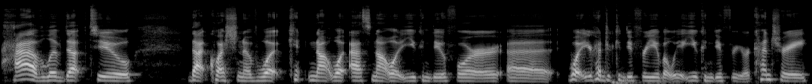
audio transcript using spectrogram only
have lived up to that question of what can, not what ask not what you can do for uh, what your country can do for you, but what you can do for your country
